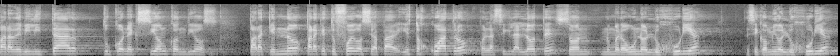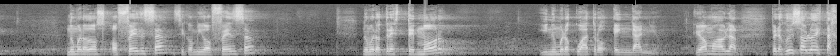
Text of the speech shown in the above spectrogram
para debilitar tu conexión con Dios, para que, no, para que tu fuego se apague. Y estos cuatro, con la sigla LOTE, son número uno, lujuria, decir conmigo lujuria. Número dos, ofensa, decir conmigo ofensa. Número tres, temor. Y número cuatro, engaño. Que vamos a hablar. Pero Jesús habló de estas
